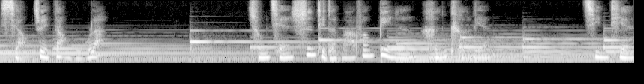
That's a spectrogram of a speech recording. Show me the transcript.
小罪当无了。从前身体的麻风病人很可怜，今天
